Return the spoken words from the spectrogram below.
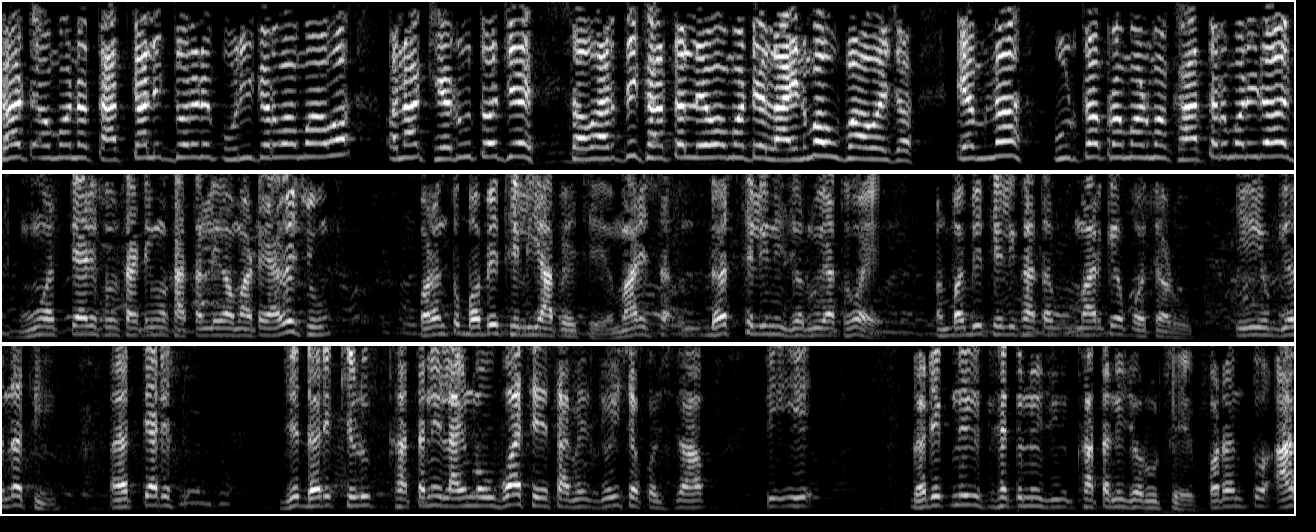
ઘટ અમને તાત્કાલિક ધોરણે પૂરી કરવામાં આવે અને આ ખેડૂતો જે સવારથી ખાતર લેવા માટે લાઇનમાં ઊભા હોય છે, એમના પૂરતા પ્રમાણમાં ખાતર મળી રહ્યા છે હું અત્યારે સોસાયટીમાં ખાતર લેવા માટે આવ્યો છું, પરંતુ બબે થેલી આપે છે. મારી દસ થેલીની જરૂરિયાત હોય, પણ બબે થેલી ખાતર મારે કેવું પહોંચાડવું? એ યોગ્ય નથી. અત્યારે જે દરેક ખેડૂત ખાતરની લાઇનમાં ઊભા છે, સામે જોઈ શકો છો આપ તે એ દરેકને ખેતરની ખાતરની જરૂર છે. પરંતુ આ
